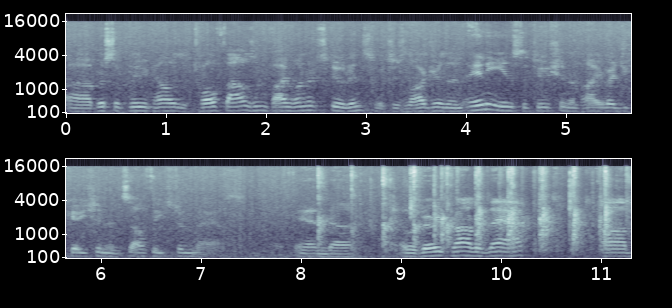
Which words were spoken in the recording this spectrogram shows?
uh, Bristol Community College is 12,500 students, which is larger than any institution of higher education in southeastern Mass. And uh, we're very proud of that. Um,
